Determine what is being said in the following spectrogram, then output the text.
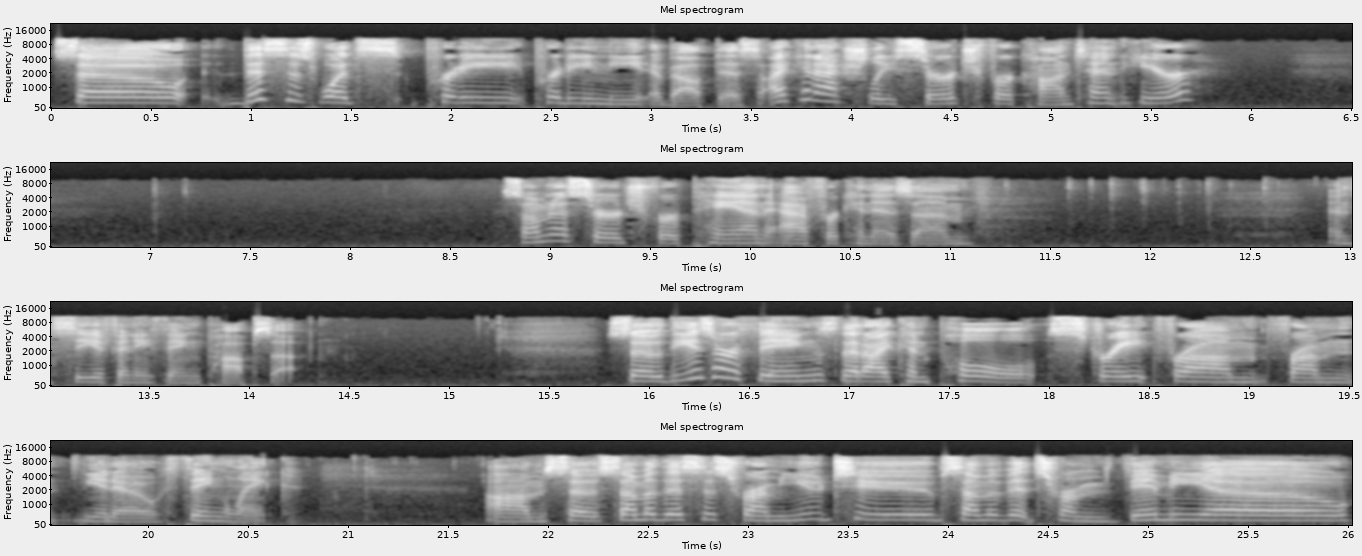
So this is what's pretty pretty neat about this. I can actually search for content here. So I'm going to search for Pan-Africanism and see if anything pops up. So these are things that I can pull straight from, from you know, ThingLink. Um, so some of this is from YouTube, some of it's from Vimeo,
